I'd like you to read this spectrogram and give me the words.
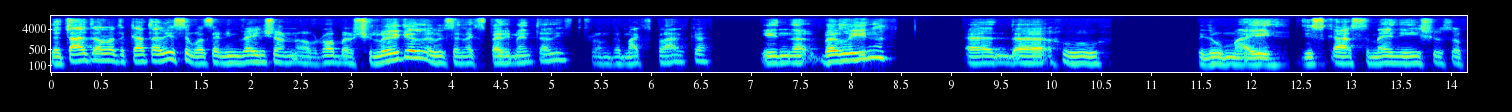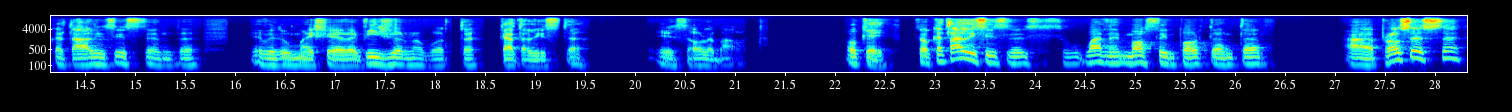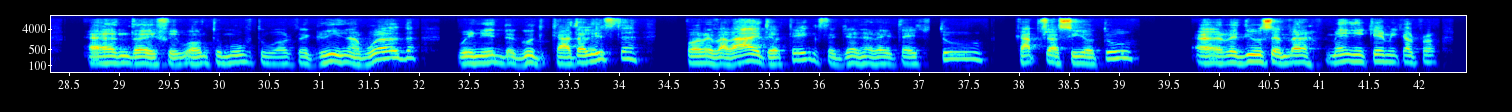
the title of the catalyst was an invention of Robert Schlögl, who is an experimentalist from the Max Planck in uh, Berlin, and uh, who, with whom I discuss many issues of catalysis and uh, with whom I share a vision of what uh, catalyst uh, is all about. Okay, so catalysis is one of the most important uh, process and if we want to move towards a greener world, we need a good catalyst for a variety of things, to generate H2, capture CO2, uh, reduce many chemical,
